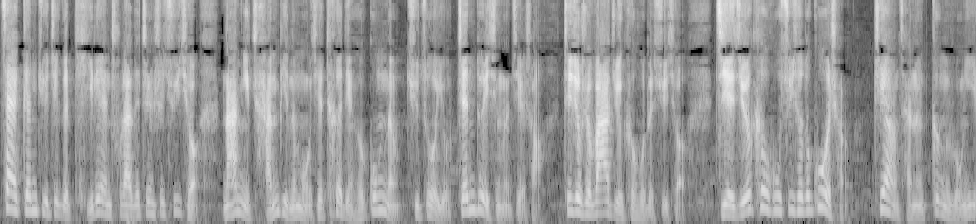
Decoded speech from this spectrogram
再根据这个提炼出来的真实需求，拿你产品的某些特点和功能去做有针对性的介绍。这就是挖掘客户的需求，解决客户需求的过程，这样才能更容易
